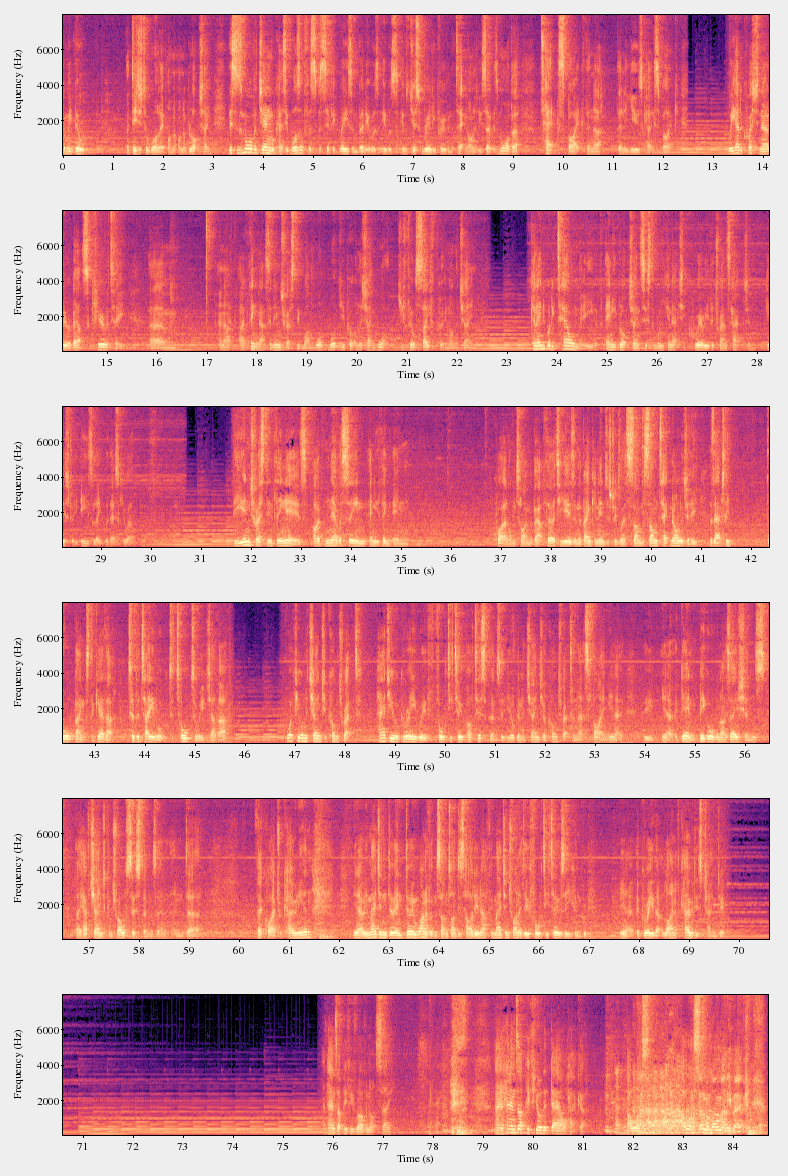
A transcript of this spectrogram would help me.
Can we build a digital wallet on, on a blockchain? This is more of a general case. It wasn't for a specific reason, but it was, it was, it was just really proving the technology. So it was more of a tech spike than a, than a use case spike. We had a question earlier about security. Um, and I, I, think that's an interesting one. What, what do you put on the chain? What do you feel safe putting on the chain? Can anybody tell me any blockchain system where you can actually query the transaction history easily with SQL? The interesting thing is, I've never seen anything in quite a long time, about 30 years in the banking industry, where some, some technology has actually brought banks together to the table to talk to each other what if you want to change your contract? How do you agree with 42 participants that you're going to change your contract and that's fine? You know, the, you know, again, big organisations they have change control systems and, and uh, they're quite draconian. You know, imagine doing doing one of them sometimes is hard enough. Imagine trying to do 42 so you can, you know, agree that a line of code is changing. And hands up if you'd rather not say. And hands up if you're the DAO hacker. I want, I want some of my money back.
